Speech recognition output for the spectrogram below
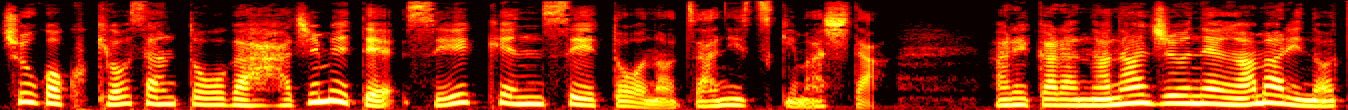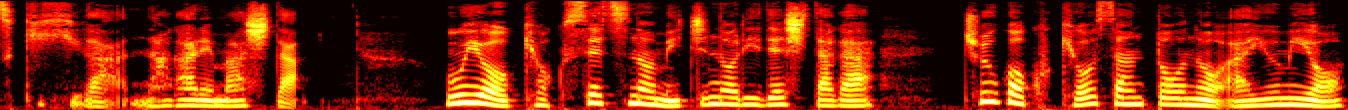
中国共産党が初めて政権政党の座につきました。あれから70年余りの月日が流れました。紆余曲折の道のりでしたが、中国共産党の歩みを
